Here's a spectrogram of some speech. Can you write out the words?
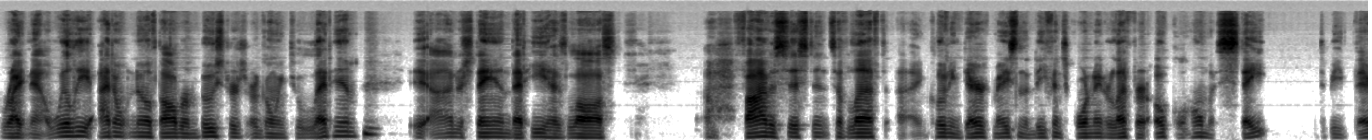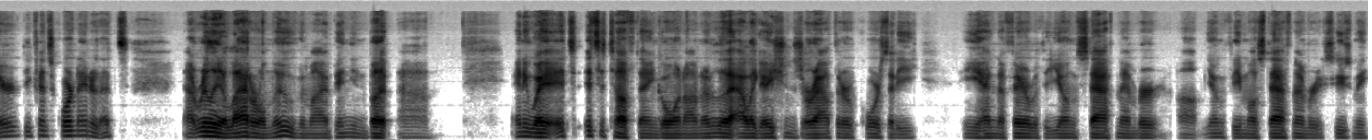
right now. Will he? I don't know if the Auburn boosters are going to let him. Mm. Eh, I understand that he has lost uh, five assistants have left, uh, including Derek Mason, the defense coordinator, left for Oklahoma State to be their defense coordinator. That's not really a lateral move, in my opinion, but uh, anyway, it's it's a tough thing going on. I know the allegations are out there, of course, that he he had an affair with a young staff member, um, young female staff member, excuse me.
